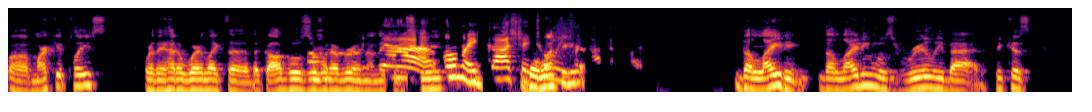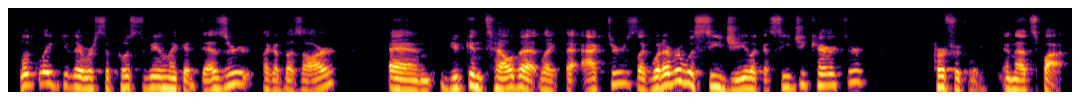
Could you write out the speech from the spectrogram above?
uh, marketplace where they had to wear like the the goggles or Oh, whatever and then they yeah. could see. Oh my gosh i The totally forgot the lighting the lighting was really bad because looked like they were supposed to be in like a desert like a bazaar and you can tell that like the actors like whatever was cg like a cg character perfectly in that spot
